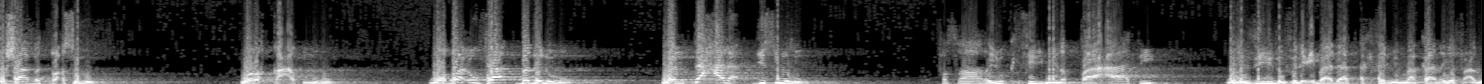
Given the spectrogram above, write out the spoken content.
وشابت رأسه ورق عظمه وضعف بدنه وانتحل جسمه فصار يكثر من الطاعات ويزيد في العبادات أكثر مما كان يفعل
